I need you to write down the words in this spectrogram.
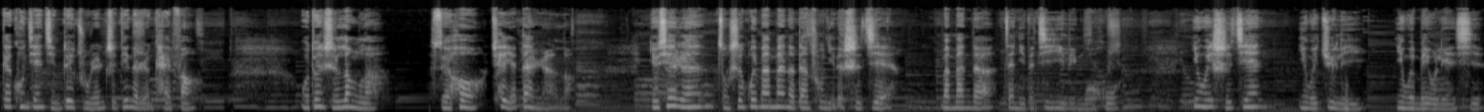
该空间仅对主人指定的人开放。我顿时愣了，随后却也淡然了。有些人总是会慢慢的淡出你的世界，慢慢的在你的记忆里模糊，因为时间，因为距离，因为没有联系。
